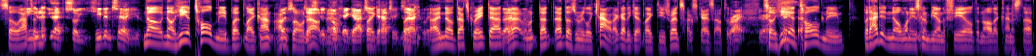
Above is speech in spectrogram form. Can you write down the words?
So after you, you had, so he didn't tell you. no, no, he had told me, but like I'm, I'm zoned just- out, man. okay, gotcha, like, gotcha, like, exactly. I know that's great, Dad, Exactly. but that, that that doesn't really count. I got to get like these Red Sox guys out there. Right, right. So he had told me, but I didn't know when he was going to be on the field and all that kind of stuff.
